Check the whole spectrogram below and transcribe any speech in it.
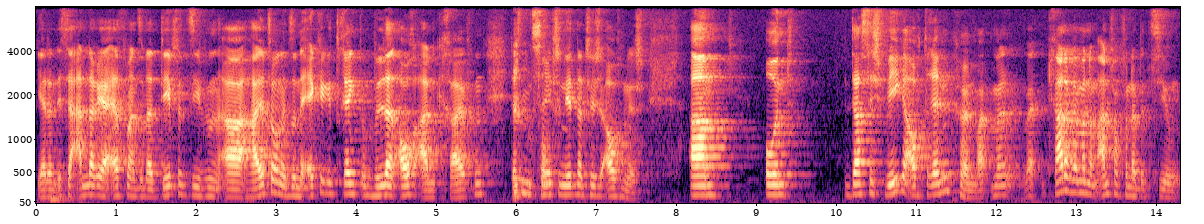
ja, dann ist der andere ja erstmal in so einer defensiven äh, Haltung, in so eine Ecke gedrängt und will dann auch angreifen. Das Safe. funktioniert natürlich auch nicht. Ähm, und dass sich Wege auch trennen können. Man, man, man, gerade wenn man am Anfang von der Beziehung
